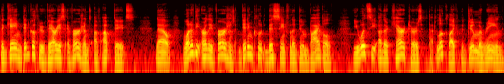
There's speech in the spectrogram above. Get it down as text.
The game did go through various versions of updates. Now, one of the early versions did include this scene from the Doom Bible. You would see other characters that look like the Doom Marine,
